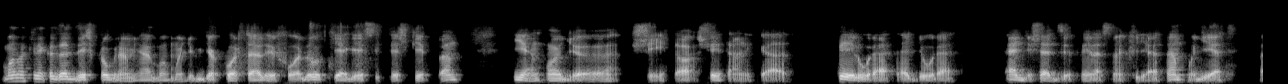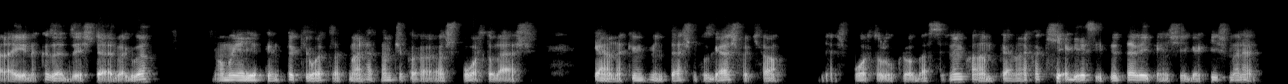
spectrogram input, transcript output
Van, akinek az edzés programjában mondjuk gyakorta előfordul kiegészítésképpen, ilyen, hogy uh, séta, sétálni kell fél órát, egy órát. Egyes edzőknél ezt megfigyeltem, hogy ilyet beleírnak az edzés tervekbe. Ami egyébként tök jó ötlet, mert hát nem csak a sportolás kell nekünk, mint testmozgás, hogyha ugye, sportolókról beszélünk, hanem kellnek a kiegészítő tevékenységek is, mert hát,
